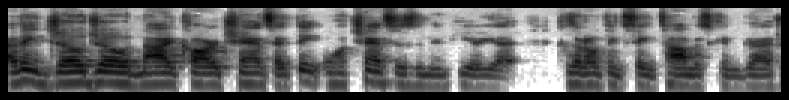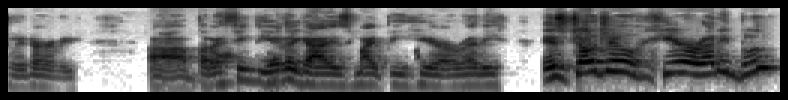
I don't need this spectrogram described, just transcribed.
I think JoJo, Ny Carr, Chance. I think well Chance isn't in here yet because I don't think St. Thomas can graduate early. Uh, but I think the other guys might be here already. Is JoJo here already, Blue?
